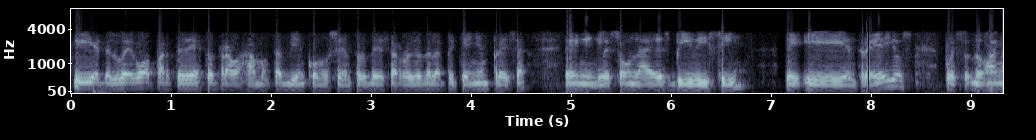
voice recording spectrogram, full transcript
Y desde luego, aparte de esto, trabajamos también con los centros de desarrollo de la pequeña empresa, en inglés son la SBDC, y, entre ellos pues nos han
